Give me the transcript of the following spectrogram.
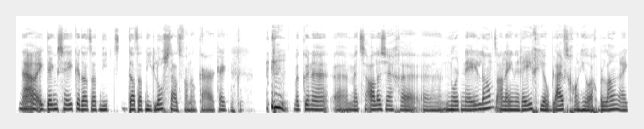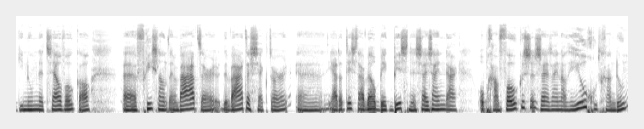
Nou, ik denk zeker dat dat niet, dat dat niet losstaat van elkaar. Kijk, okay. we kunnen uh, met z'n allen zeggen Noord-Nederland. Alleen een regio blijft gewoon heel erg belangrijk. Je noemde het zelf ook al. Uh, Friesland en water, de watersector, ja, dat is daar wel big business. Zij zijn daar op gaan focussen. Zij zijn dat heel goed gaan doen.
